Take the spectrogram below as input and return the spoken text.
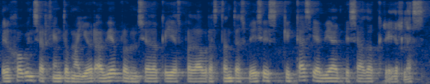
El joven sargento mayor había pronunciado aquellas palabras tantas veces que casi había empezado a creerlas.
